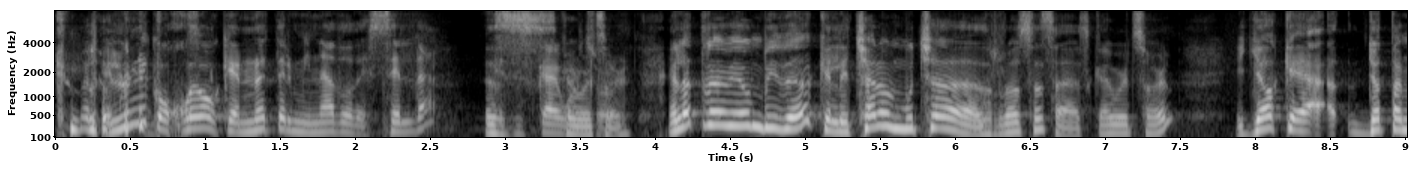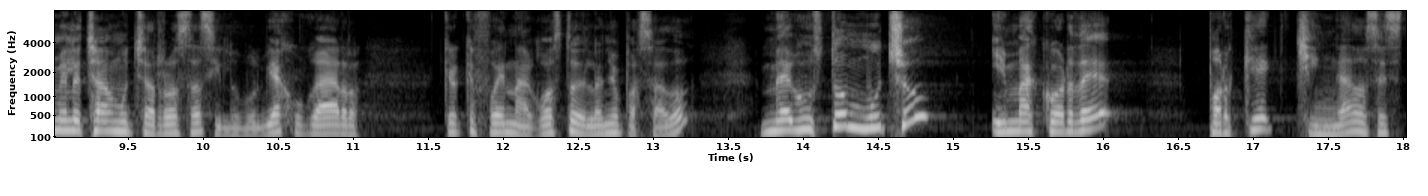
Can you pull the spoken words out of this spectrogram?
el único juego que no he terminado de Zelda es, Es Skyward, Sword. El otro día vi un video que le echaron muchas rosas a Skyward Sword. Y yo que ah, yo también le echaba muchas rosas y lo volví a jugar, creo que fue en agosto del año pasado. Me gustó mucho y me acordé por qué chingados es.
